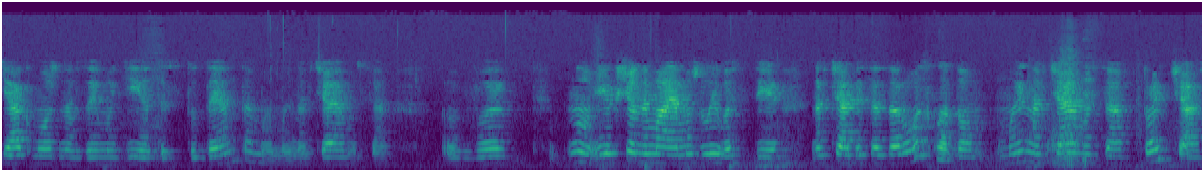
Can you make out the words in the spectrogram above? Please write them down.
як можна взаємодіяти з студентами. Ми навчаємося в Ну, якщо немає можливості навчатися за розкладом, ми навчаємося в той час,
